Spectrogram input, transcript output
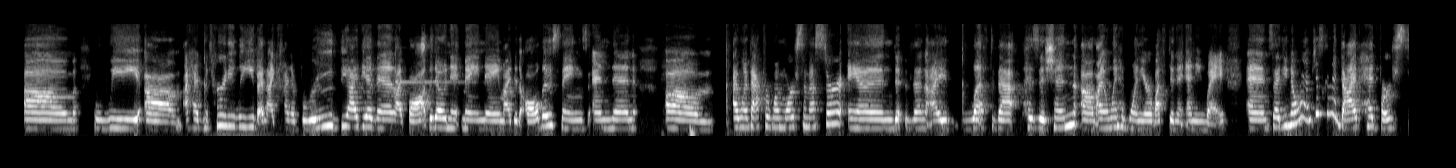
um, we, um, I had maternity leave and I kind of brewed the idea then. I bought the domain name, I did all those things. And then um, I went back for one more semester and then I left that position. Um, I only had one year left in it anyway, and said, you know what, I'm just going to dive headfirst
